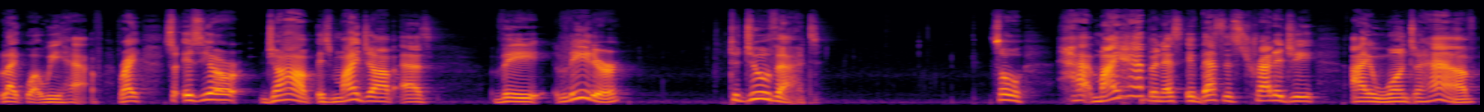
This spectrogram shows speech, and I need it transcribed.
like what we have, right? So it's your job, it's my job as the leader to do that. So ha- my happiness, if that's the strategy I want to have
